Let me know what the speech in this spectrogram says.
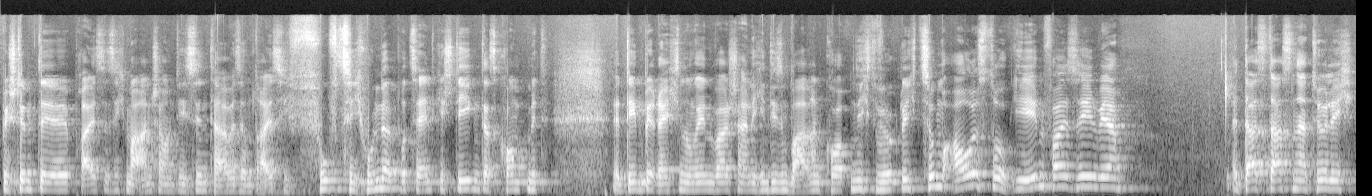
bestimmte Preise sich mal anschauen, die sind teilweise um 30, 50, 100 Prozent gestiegen. Das kommt mit den Berechnungen wahrscheinlich in diesem Warenkorb nicht wirklich zum Ausdruck. Jedenfalls sehen wir, dass das natürlich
